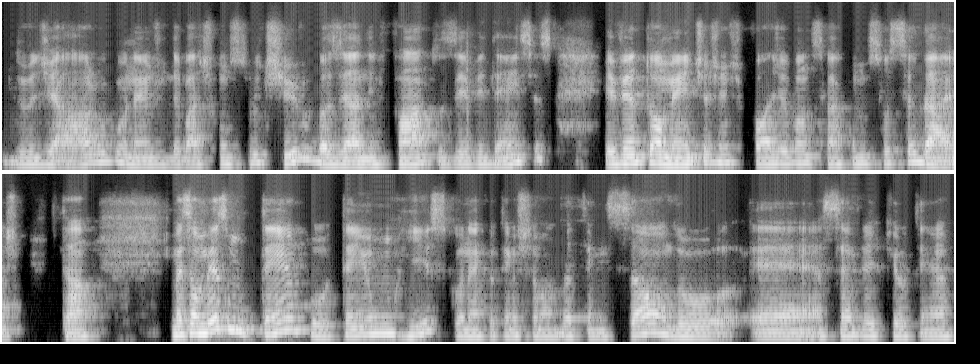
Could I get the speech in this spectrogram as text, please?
do diálogo, né, de um debate construtivo, baseado em fatos e evidências, eventualmente a gente pode avançar como sociedade tá? Mas ao mesmo tempo tem um risco, né, que eu tenho chamado a atenção do é, sempre que eu tenho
